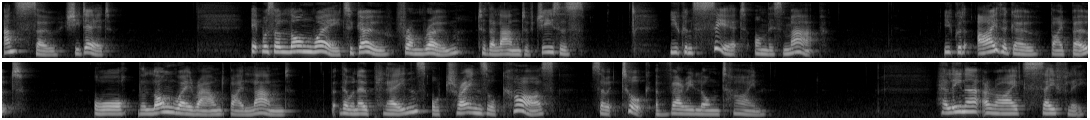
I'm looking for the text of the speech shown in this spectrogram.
and so she did. It was a long way to go from Rome to the land of Jesus. You can see it on this map. You could either go by boat or the long way round by land, but there were no planes or trains or cars, so it took a very long time. Helena arrived safely,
